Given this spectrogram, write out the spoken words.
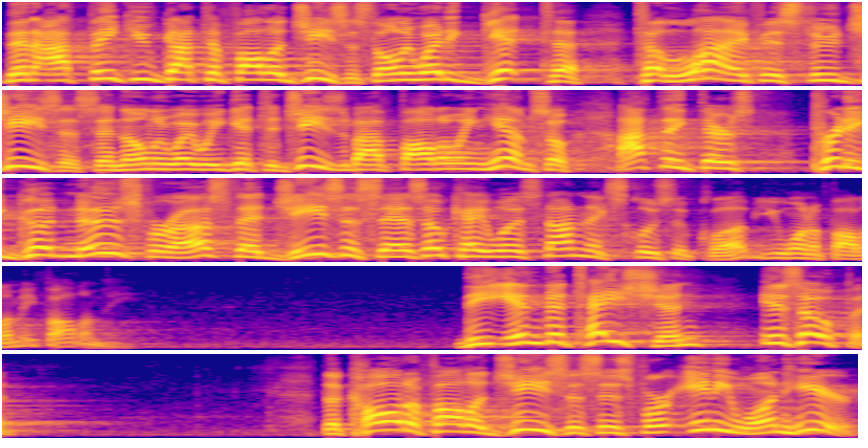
then I think you've got to follow Jesus. The only way to get to, to life is through Jesus, and the only way we get to Jesus by following Him. So I think there's pretty good news for us that Jesus says, okay, well, it's not an exclusive club. You want to follow me? Follow me. The invitation is open. The call to follow Jesus is for anyone here.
